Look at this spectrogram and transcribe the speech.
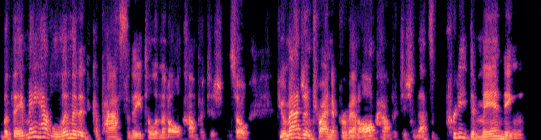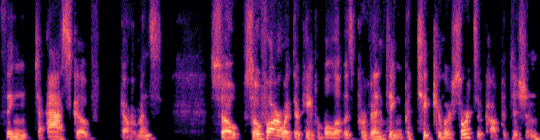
but they may have limited capacity to limit all competition. So if you imagine trying to prevent all competition, that's a pretty demanding thing to ask of governments. So so far what they're capable of is preventing particular sorts of competition,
